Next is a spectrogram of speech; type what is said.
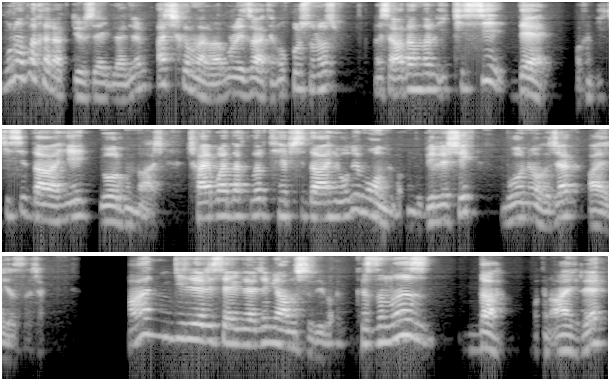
Buna bakarak diyor sevgilerim açıklamalar var. Burayı zaten okursunuz. Mesela adamların ikisi de bakın ikisi dahi yorgun maaş. Çay bardakları tepsi dahi oluyor mu? Olmuyor. Bakın bu birleşik. Bu ne olacak? Ayrı yazılacak. Hangileri sevgilerim yanlıştır diyor bakın. Kızınız da bakın ayrı.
